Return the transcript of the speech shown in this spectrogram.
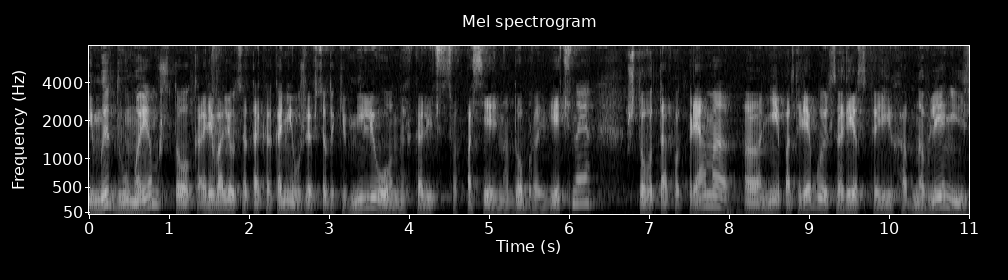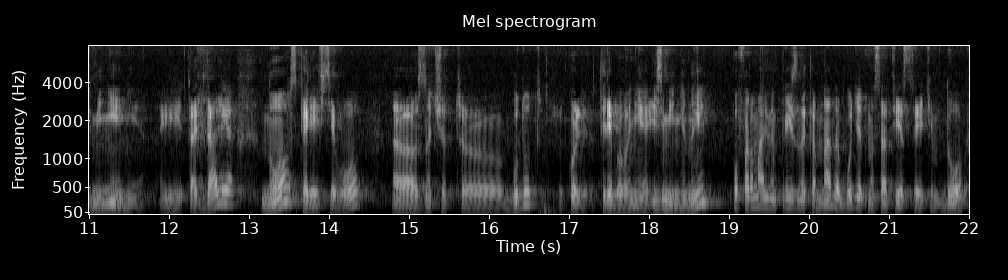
И мы думаем, что революция, так как они уже все-таки в миллионных количествах посеяна доброе и вечное, что вот так вот прямо э, не потребуется резко их обновление, изменения и так далее, но, скорее всего, э, значит, э, будут, коль требования изменены по формальным признакам, надо будет на соответствие этим до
